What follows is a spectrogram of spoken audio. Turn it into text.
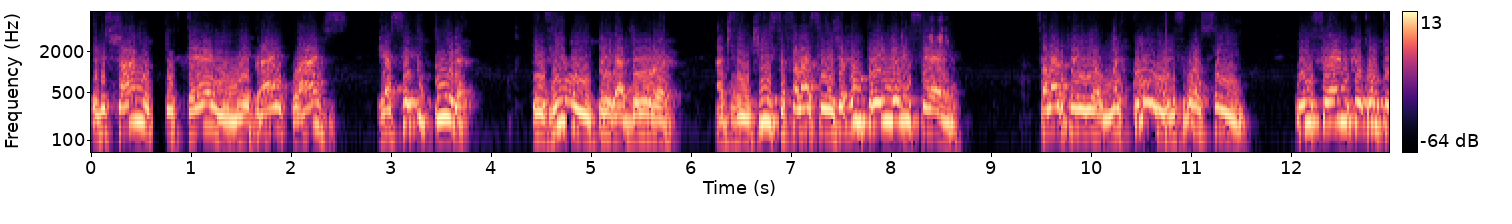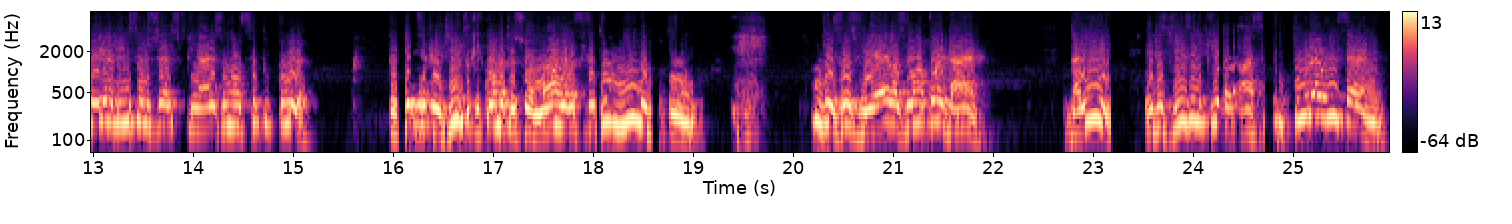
eles falam que o inferno, no hebraico, Hades, é a sepultura. Eu vi um pregador adventista falar assim, eu já comprei meu inferno. Falaram para ele, mas como? Ele falou assim, o inferno que eu comprei ali em São José dos Pinhais é uma sepultura. Porque eles acreditam que quando a pessoa morre, ela fica dormindo no túmulo quando Jesus vier, elas vão acordar. Daí, eles dizem que a sepultura é o inferno.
